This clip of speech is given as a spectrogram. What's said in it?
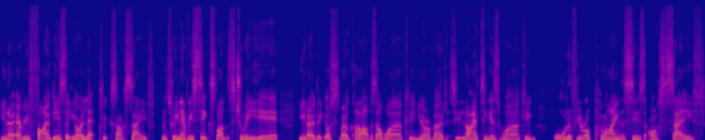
you know, every five years that your electrics are safe. Between every six months to a year, you know that your smoke alarms are working, your emergency lighting is working, all of your appliances are safe.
